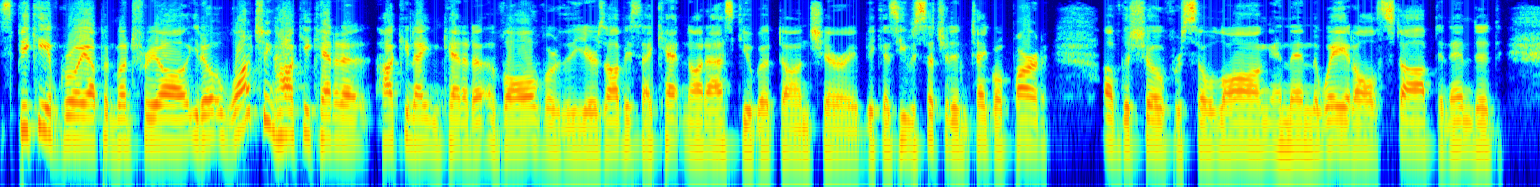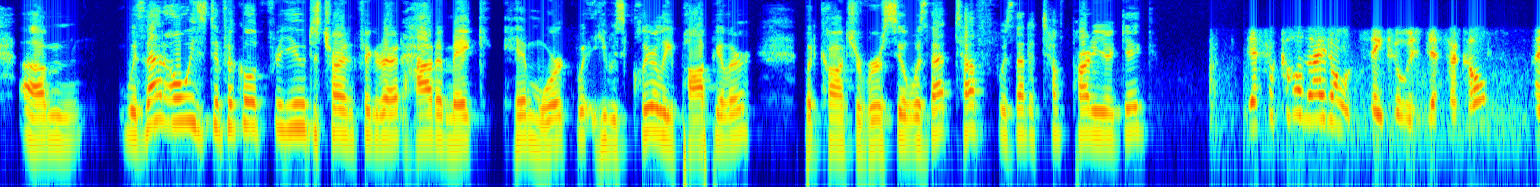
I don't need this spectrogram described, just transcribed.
speaking of growing up in Montreal, you know, watching Hockey Canada, Hockey Night in Canada evolve over the years. Obviously, I can't not ask you about Don Cherry because he was such an integral part of the show for so long, and then the way it all stopped and ended. Um, was that always difficult for you, to try and figure out how to make him work? He was clearly popular, but controversial. Was that tough? Was that a tough part of your gig? Difficult? I don't think it was difficult. I,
